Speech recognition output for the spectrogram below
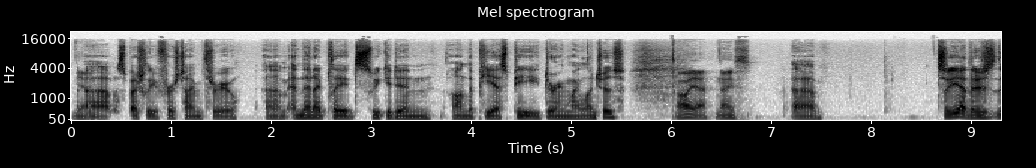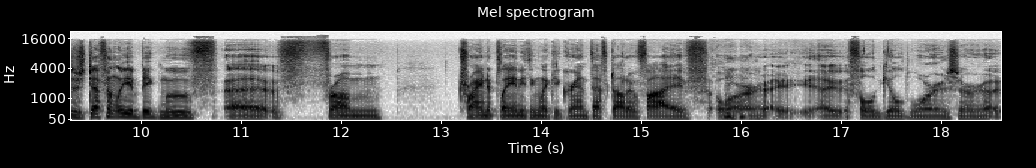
Yeah, um, especially your first time through. Um, and then I played Suikoden on the PSP during my lunches. Oh yeah, nice. Uh, so yeah, there's there's definitely a big move uh, from trying to play anything like a Grand Theft Auto Five or a, a, full Guild Wars or a, uh,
